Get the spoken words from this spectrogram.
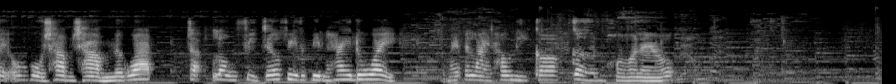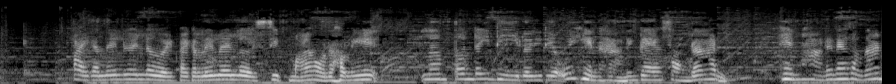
ย โอ้โหช่ำๆนึกว่า จะลงฟีเจอร์ฟรีสปินให้ด้วย ไม่เป็นไรเท่านี้ก็เกินพอแล้ว ไปกันเรื่อยๆเลย ไปกันเรื่อยๆเลยสิบไม้ของเรานี่เริ่มต้นได้ดีเลยทีเดียวอุ้ยเห็นหางแดงๆสองด้าน เห็นหางแดงๆสองด้าน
